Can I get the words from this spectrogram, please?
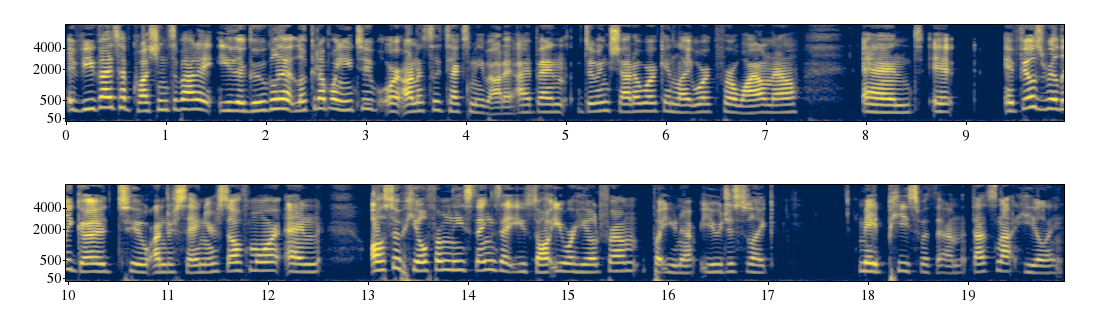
if you guys have questions about it, either Google it, look it up on YouTube, or honestly text me about it. I've been doing shadow work and light work for a while now, and it it feels really good to understand yourself more and also heal from these things that you thought you were healed from, but you never you just like made peace with them. That's not healing.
